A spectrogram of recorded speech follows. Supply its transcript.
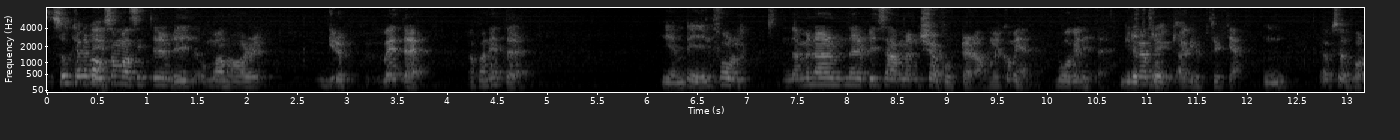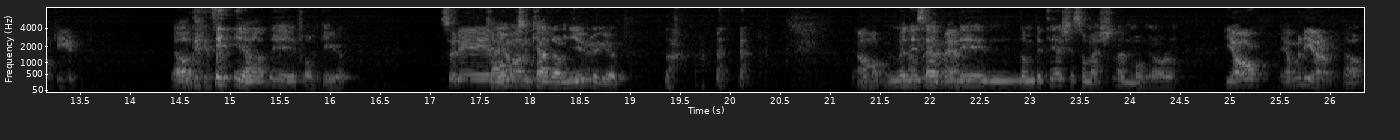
Så kan det Det är vara. som man sitter i en bil och man har grupp... Vad heter det? Vad fan heter det? I en bil. Folk... Nej, men när, när det blir så här, men kör fortare då. Men kom igen. Våga lite. Grupptryck. Kör fort. Ja, grupptryck ja. Mm. Det är också en folk i grupp. Ja, ja, det är folk i grupp. Så det Kan vad också man- kalla dem djur i grupp. Ja, Men det är så här, det är, de beter sig som arslen många av dem. Ja, ja, men det gör de. Ja.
